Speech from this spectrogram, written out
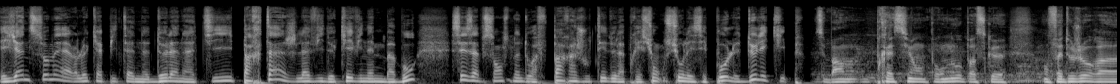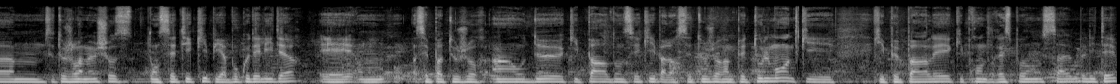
Et Yann Sommer, le capitaine de la Nati, partage l'avis de Kevin Mbabou. Ces absences ne doivent pas rajouter de la pression sur les épaules de l'équipe. C'est pas une pression pour nous parce que on fait toujours, euh, c'est toujours la même chose dans cette équipe. Il y a beaucoup de leaders et c'est pas toujours un ou deux qui parlent dans cette équipe. Alors c'est toujours un peu tout le monde qui qui peut parler, qui prend de responsabilité.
